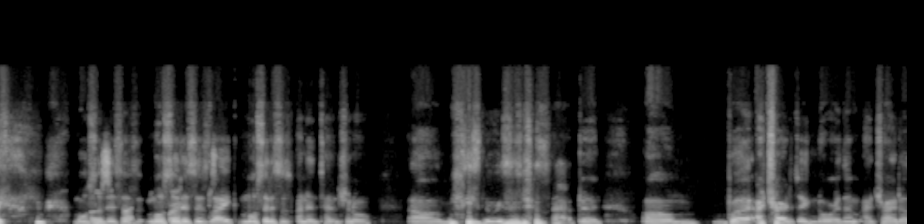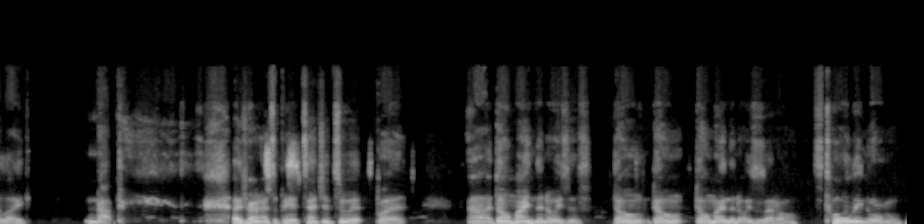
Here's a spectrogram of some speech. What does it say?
most of this is most of this is like most of this is unintentional. Um, these noises just happen. Um, but I try to ignore them. I try to like not. Pay, I try not to pay attention to it, but uh, don't mind the noises. Don't don't don't mind the noises at all. It's totally normal.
